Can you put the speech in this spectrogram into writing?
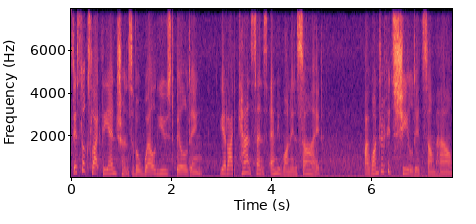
This looks like the entrance of a well-used building, yet I can't sense anyone inside. I wonder if it's shielded somehow.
